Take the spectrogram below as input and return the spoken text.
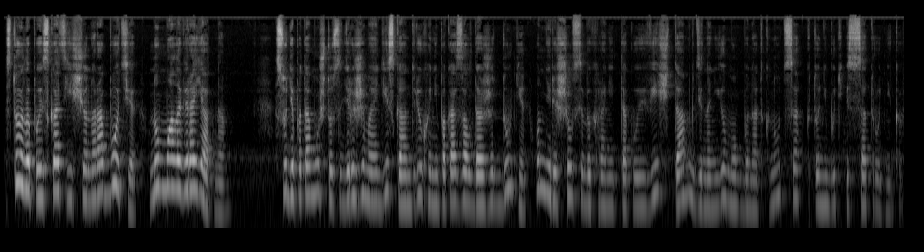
Стоило поискать еще на работе, но маловероятно – Судя по тому, что содержимое диска Андрюха не показал даже Дуне, он не решился бы хранить такую вещь там, где на нее мог бы наткнуться кто-нибудь из сотрудников.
